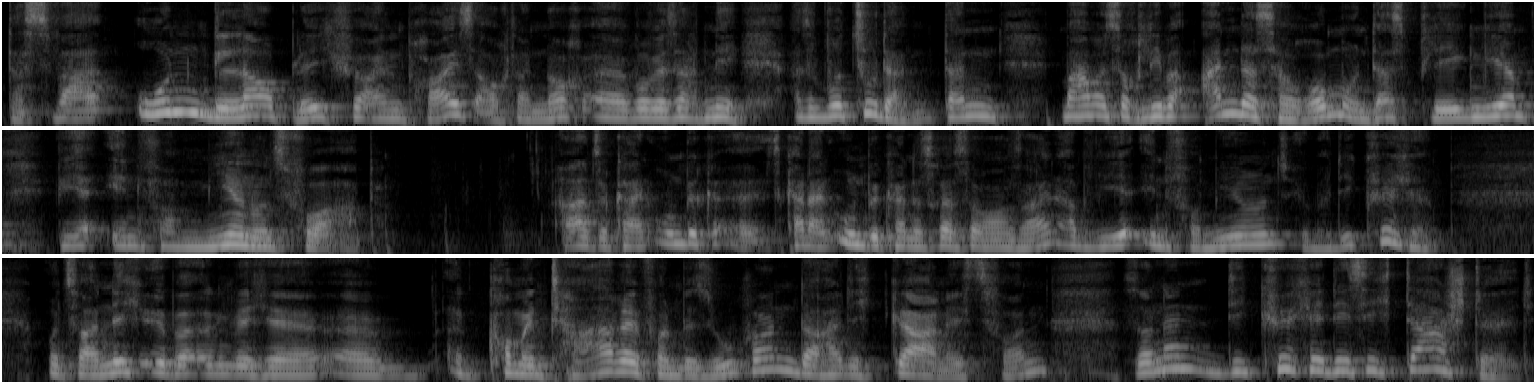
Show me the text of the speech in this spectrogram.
Das war unglaublich für einen Preis auch dann noch, äh, wo wir sagten, nee, also wozu dann? Dann machen wir es doch lieber andersherum und das pflegen wir. Wir informieren uns vorab. Also kein Unbe äh, es kann ein unbekanntes Restaurant sein, aber wir informieren uns über die Küche. Und zwar nicht über irgendwelche äh, Kommentare von Besuchern, da halte ich gar nichts von, sondern die Küche, die sich darstellt.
